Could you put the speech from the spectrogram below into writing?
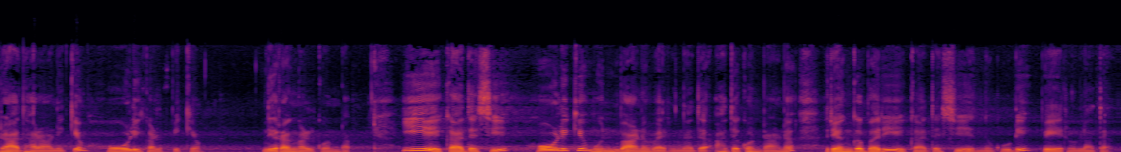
രാധാറാണിക്കും ഹോളി കളിപ്പിക്കും. നിറങ്ങൾ കൊണ്ട്. ഈ ഏകാദശി ഹോളിക്ക് മുൻപാണ് വരുന്നത്. അതുകൊണ്ടാണ് രംഗപരി ഏകാദശി എന്നുകൂടി പേരുള്ളത്.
